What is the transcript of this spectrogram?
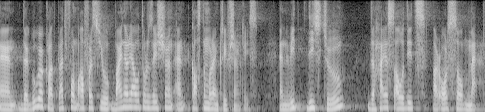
And the Google Cloud Platform offers you binary authorization and customer encryption keys. And with these two, the highest audits are also met.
